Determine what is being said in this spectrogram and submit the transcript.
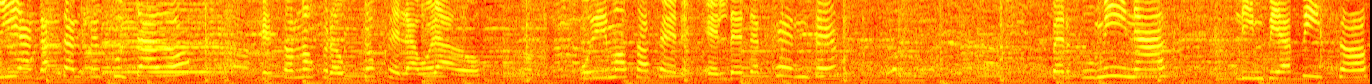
Y acá está el resultado, que son los productos elaborados. Pudimos hacer el detergente, perfuminas, limpiapisos,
